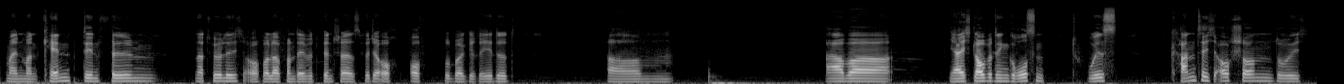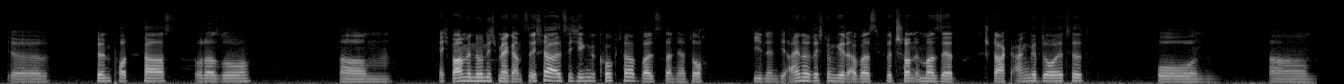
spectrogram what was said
ich meine, man kennt den Film natürlich, auch weil er von David Fincher ist, wird ja auch oft drüber geredet. Ähm, aber ja, ich glaube, den großen Twist kannte ich auch schon durch äh, Filmpodcasts oder so. Ähm, ich war mir nur nicht mehr ganz sicher, als ich ihn geguckt habe, weil es dann ja doch viel in die eine Richtung geht, aber es wird schon immer sehr stark angedeutet. Und ähm,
